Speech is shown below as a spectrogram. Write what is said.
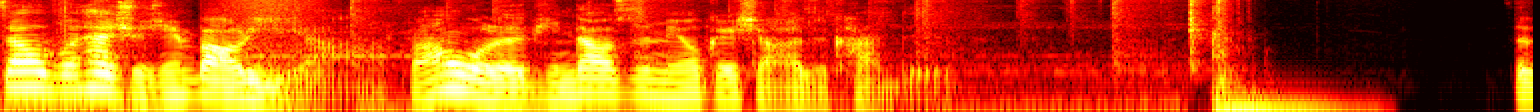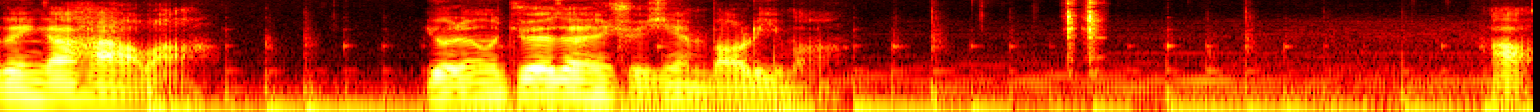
这样会不会太血腥暴力啊？反正我的频道是没有给小孩子看的，这个应该还好吧？有人觉得这很血腥、很暴力吗？好，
